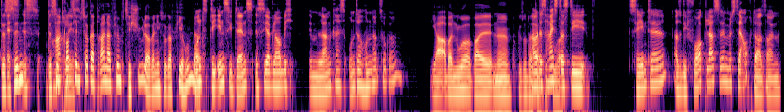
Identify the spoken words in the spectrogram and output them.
Das Es sind, das sind trotzdem circa 350 Schüler, wenn nicht sogar 400. Und die Inzidenz ist ja, glaube ich, im Landkreis unter 100 sogar? Ja, aber nur, weil, ne, Gesundheit. Aber das heißt, dass die zehnte, also die Vorklasse, müsste auch da sein.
